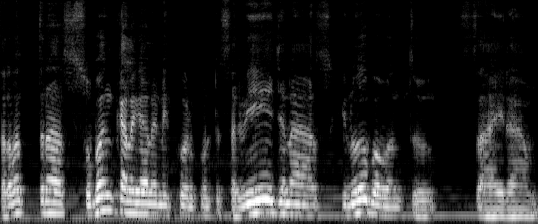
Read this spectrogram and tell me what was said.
సర్వత్రా శుభం కలగాలని కోరుకుంటూ సర్వే జన సుఖినోభవంతు సాయిరామ్.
